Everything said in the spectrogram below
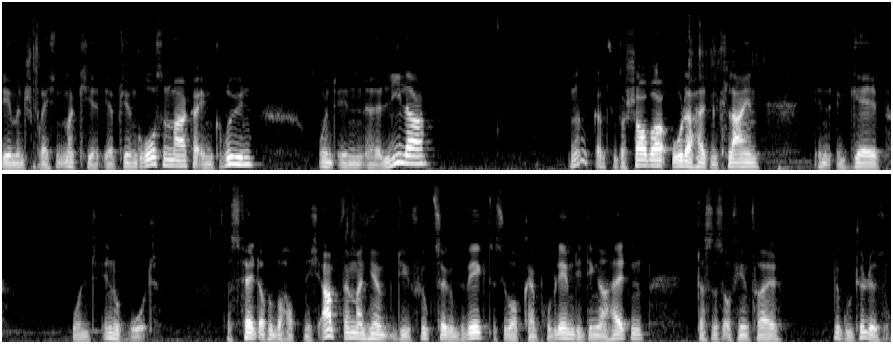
dementsprechend markiert. Ihr habt hier einen großen Marker in grün und in äh, lila, ne, ganz überschaubar, oder halt einen kleinen in gelb und in rot. Das fällt auch überhaupt nicht ab, wenn man hier die Flugzeuge bewegt, ist überhaupt kein Problem, die Dinger halten. Das ist auf jeden Fall eine gute Lösung.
